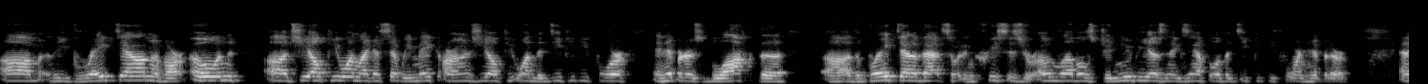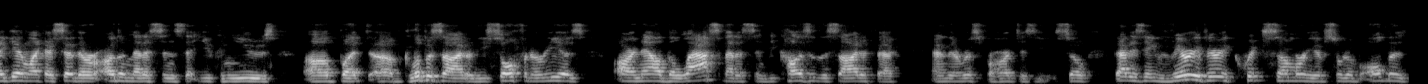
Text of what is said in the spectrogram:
um, the breakdown of our own uh, GLP-1. Like I said, we make our own GLP-1. The DPP-4 inhibitors block the uh, the breakdown of that, so it increases your own levels. Januvia is an example of a DPP-4 inhibitor. And again, like I said, there are other medicines that you can use, uh, but uh, glipizide or these sulfonylureas are now the last medicine because of the side effect and their risk for heart disease. So that is a very, very quick summary of sort of all the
